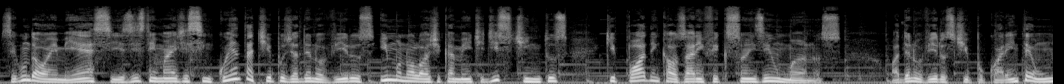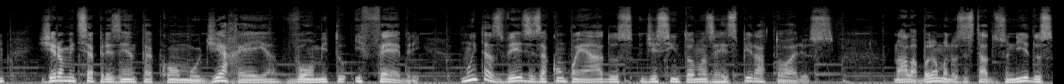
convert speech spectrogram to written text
Segundo a OMS, existem mais de 50 tipos de adenovírus imunologicamente distintos que podem causar infecções em humanos. O adenovírus tipo 41 geralmente se apresenta como diarreia, vômito e febre muitas vezes acompanhados de sintomas respiratórios. No Alabama, nos Estados Unidos,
